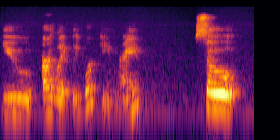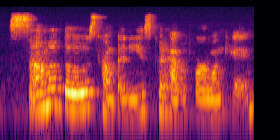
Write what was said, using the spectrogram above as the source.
you are likely working, right? So, some of those companies could have a 401k.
